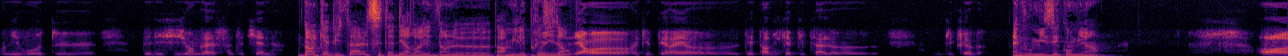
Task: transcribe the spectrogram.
au niveau de des décisions de la Saint-Etienne. Dans le capital, c'est-à-dire dans, dans le, parmi les présidents C'est-à-dire euh, récupérer euh, des parts du capital euh, du club. Et vous misez combien? Oh,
